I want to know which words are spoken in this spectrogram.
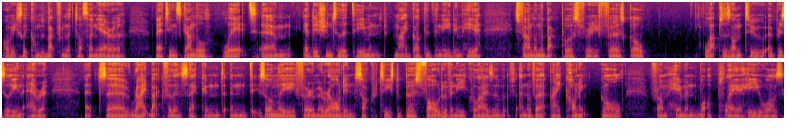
obviously comes back from the Totonero betting scandal, late um, addition to the team, and my God, did they need him here. He's found on the back post for a first goal, lapses onto a Brazilian error at uh, right back for the second, and it's only for a marauding Socrates to burst forward with an equaliser, another iconic goal from him, and what a player he was.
